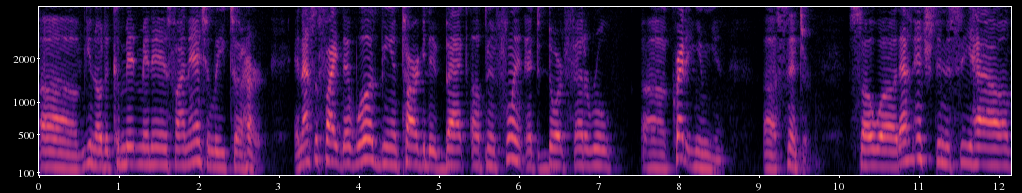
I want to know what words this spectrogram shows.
uh, you know the commitment is financially to her, and that's a fight that was being targeted back up in Flint at the Dort Federal uh, Credit Union uh, Center. So uh, that's interesting to see how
